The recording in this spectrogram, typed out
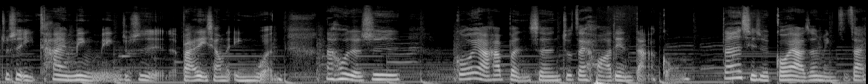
就是以 Time 命名，就是百里香的英文。那或者是 Goya 他本身就在花店打工。但是其实 Goya 这个名字在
